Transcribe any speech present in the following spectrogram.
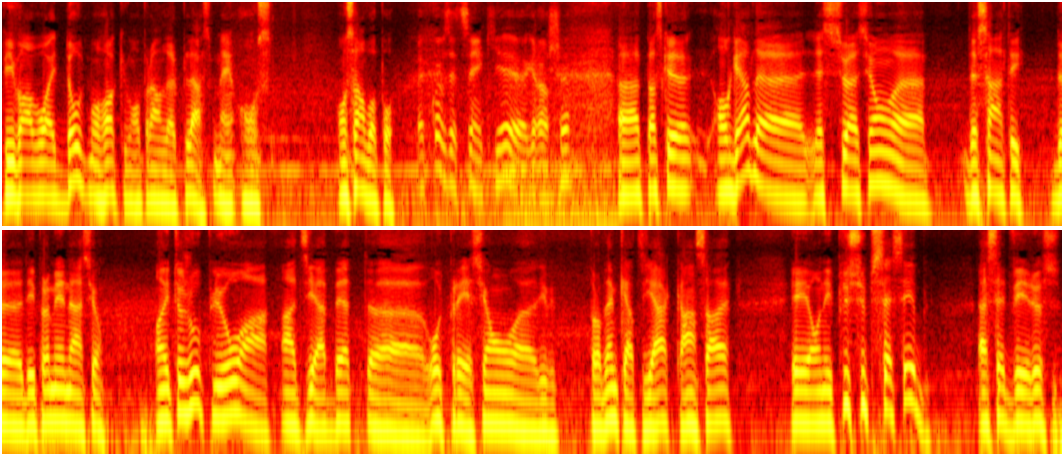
Puis il va y avoir d'autres Mohawks qui vont prendre leur place, mais on on s'en va pas. Ben, pourquoi vous êtes si inquiet, grand chef? parce que on regarde la, la situation de santé des Premières Nations. On est toujours plus haut en, diabète, euh, haute pression, euh, des problèmes cardiaques, cancer, et on est plus susceptible à cette virus.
